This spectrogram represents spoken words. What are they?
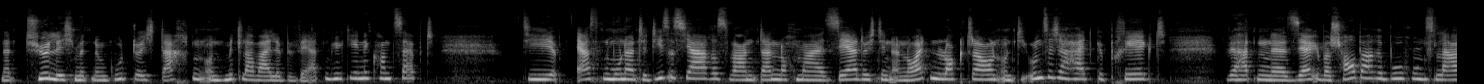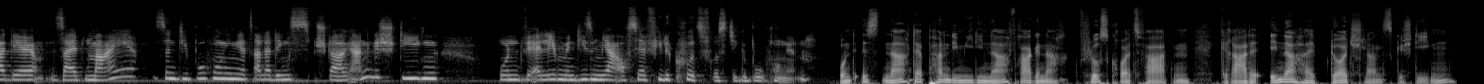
Natürlich mit einem gut durchdachten und mittlerweile bewährten Hygienekonzept. Die ersten Monate dieses Jahres waren dann nochmal sehr durch den erneuten Lockdown und die Unsicherheit geprägt. Wir hatten eine sehr überschaubare Buchungslage. Seit Mai sind die Buchungen jetzt allerdings stark angestiegen und wir erleben in diesem Jahr auch sehr viele kurzfristige Buchungen. Und ist nach der Pandemie die Nachfrage nach Flusskreuzfahrten gerade innerhalb Deutschlands gestiegen?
